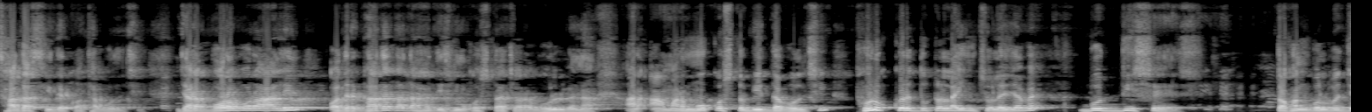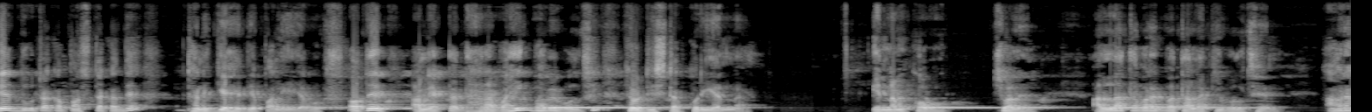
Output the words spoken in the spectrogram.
সাদা সিধে কথা বলছি। যারা বড় বড় আলিম, ওদের গাদা গাদা হাদিস মুখস্থ আছে, ওরা ভুলবে না। আর আমার মুখস্থ বিদ্যা বলছি, ফুরুক করে দুটো লাইন চলে যাবে। বুদ্ধি শেষ। তখন বলব, যে দু টাকা, পাঁচ টাকা দে খানে গেহে দিয়ে পালিয়ে যাব। অতএব আমি একটা ধারাবাহিক ভাবে বলছি, কেউ ডিস্টার্ব করিয়েন না। এর নাম কবর। চলেন, আল্লাহ তাবারাক তালা কি বলছেন? আমরা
